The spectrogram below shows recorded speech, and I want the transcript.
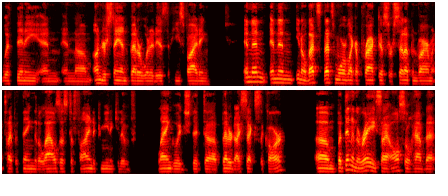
with Denny and and um, understand better what it is that he's fighting. And then and then you know that's that's more of like a practice or setup environment type of thing that allows us to find a communicative language that uh, better dissects the car. Um, but then in the race, I also have that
